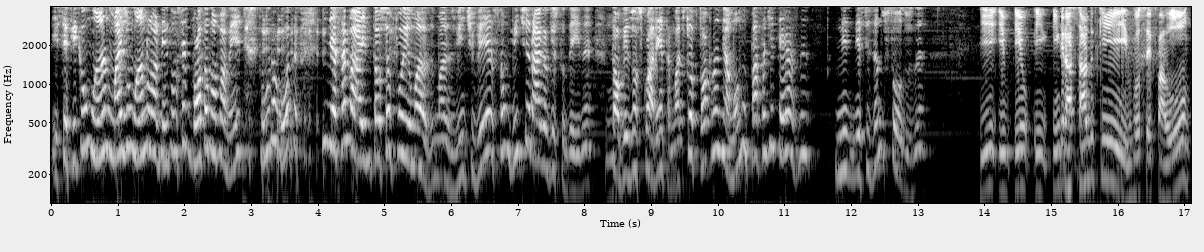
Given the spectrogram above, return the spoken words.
E você fica um ano, mais um ano lá dentro, você volta novamente, estuda outra, e nessa vai. Então, se eu fui umas, umas 20 vezes, são 20 ragas que eu estudei, né? Hum. Talvez umas 40, mas que eu toco na minha mão não passa de 10, né? Nesses anos todos, né? E, e, e, engraçado que você falou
